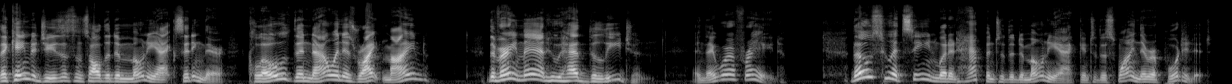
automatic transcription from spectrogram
They came to Jesus and saw the demoniac sitting there, clothed and now in his right mind, the very man who had the legion, and they were afraid. Those who had seen what had happened to the demoniac and to the swine, they reported it,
